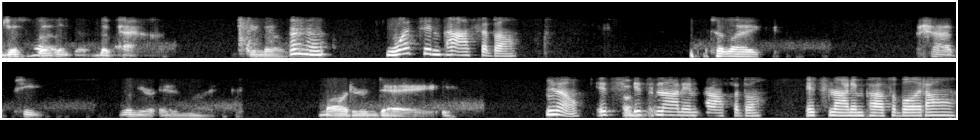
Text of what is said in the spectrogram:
just the the path. You know? hmm What's impossible? To like have peace when you're in like modern day. No, it's Um, it's not impossible. It's not impossible at all.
